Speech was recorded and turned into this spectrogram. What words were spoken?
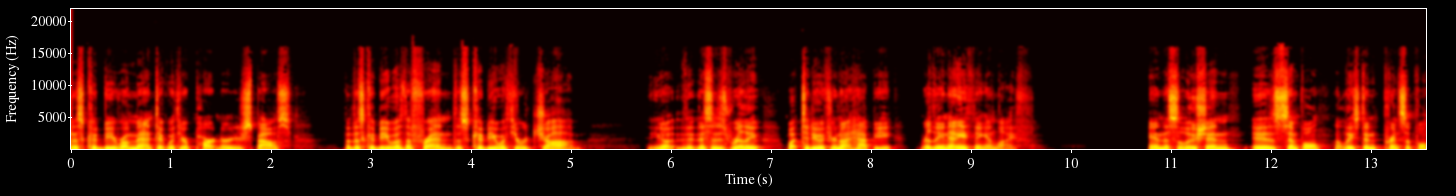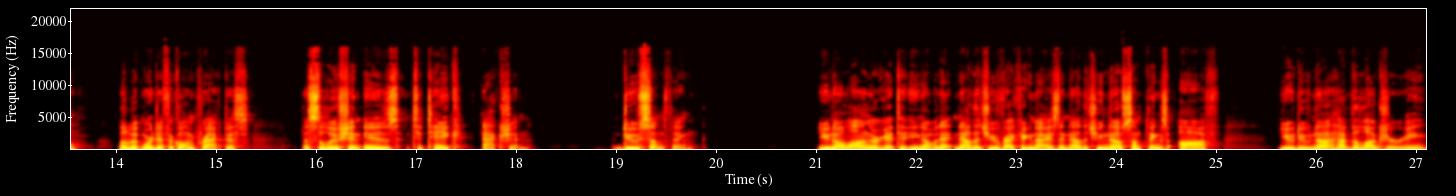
this could be romantic with your partner, your spouse, but this could be with a friend. This could be with your job. You know, th- this is really what to do if you're not happy really in anything in life. And the solution is simple, at least in principle, a little bit more difficult in practice. The solution is to take action. Do something. You no longer get to, you know, now that you've recognized it, now that you know something's off, you do not have the luxury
